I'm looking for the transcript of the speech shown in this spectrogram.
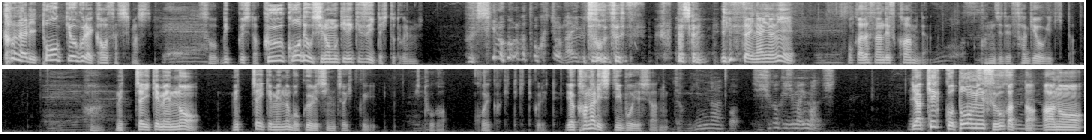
かなり東京ぐらい顔さしました、そうびっくりした。空港で後ろ向きで気づいた人とかいまし後ろ裏特徴ないでたすそうそうです。確かに。一切ないのに「岡田さんですか?」みたいな感じで作業着着た、はいめっちゃイケメンのめっちゃイケメンの僕より身長低い人が声かけてきてくれて。いやかなりシティボーイでしたあの。じゃあみんなやっぱ石垣島今しいや結構島民すごかった。あの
